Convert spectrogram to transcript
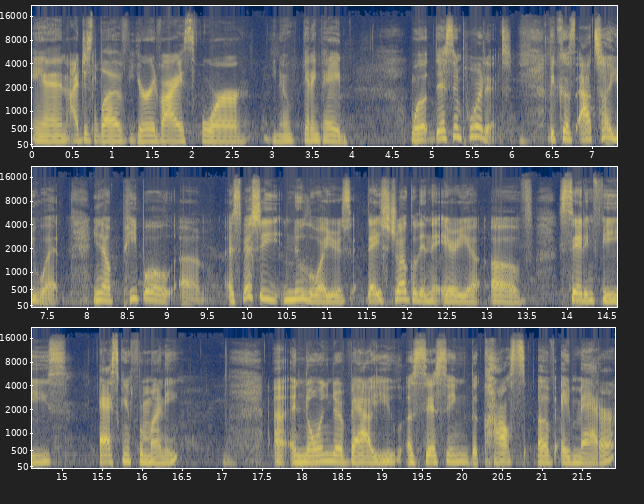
And I just love your advice for, you know, getting paid. Well, that's important because I'll tell you what, you know, people, um, especially new lawyers, they struggle in the area of setting fees, asking for money, uh, and knowing their value, assessing the cost of a matter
